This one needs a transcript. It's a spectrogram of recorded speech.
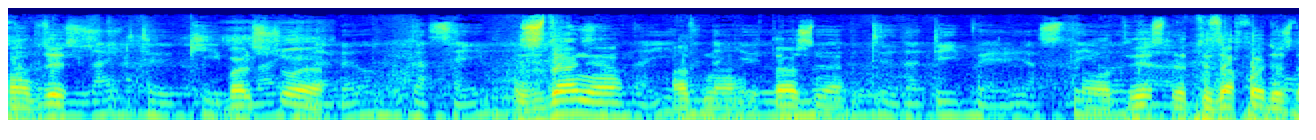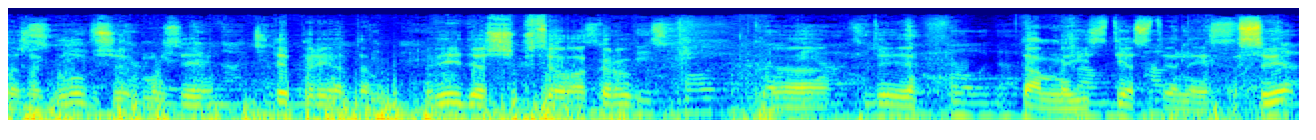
uh, Вот здесь большое. Здание одноэтажное. Вот, если ты заходишь даже глубже в музей, ты при этом видишь все вокруг. Э, ты там естественный свет.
